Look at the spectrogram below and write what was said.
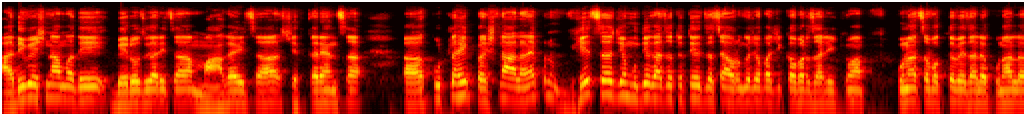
अधिवेशनामध्ये बेरोजगारीचा महागाईचा शेतकऱ्यांचा कुठलाही प्रश्न आला नाही. पण हेच जे मुद्दे गाजत होते जसे औरंगजेबाची कबर झाली किंवा कुणाचं वक्तव्य झालं कुणाला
